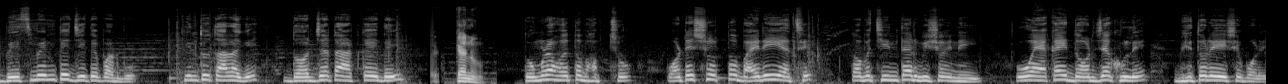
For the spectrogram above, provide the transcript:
বেসমেন্টে যেতে পারব। কিন্তু তার আগে দরজাটা আটকাই দেই। কেন? তোমরা হয়তো ভাবছ পটেশ্বর তো বাইরেই আছে। তবে চিন্তার বিষয় নেই। ও একাই দরজা খুলে ভেতরে এসে পড়ে।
